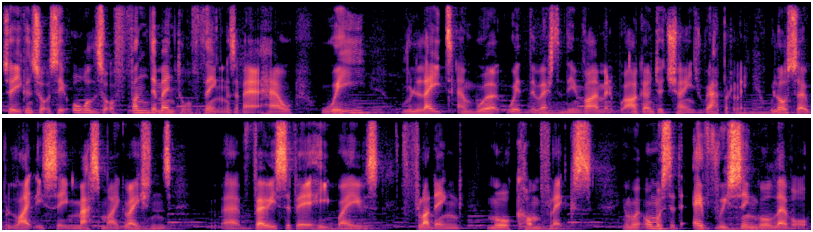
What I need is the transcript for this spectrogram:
So you can sort of see all the sort of fundamental things about how we relate and work with the rest of the environment are going to change rapidly. We'll also likely see mass migrations, uh, very severe heat waves, flooding, more conflicts. And we're almost at every single level,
